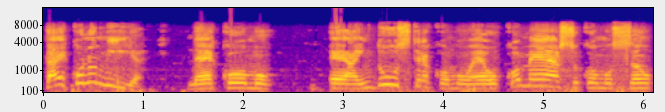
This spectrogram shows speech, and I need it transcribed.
da economia, né? Como é a indústria, como é o comércio, como são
